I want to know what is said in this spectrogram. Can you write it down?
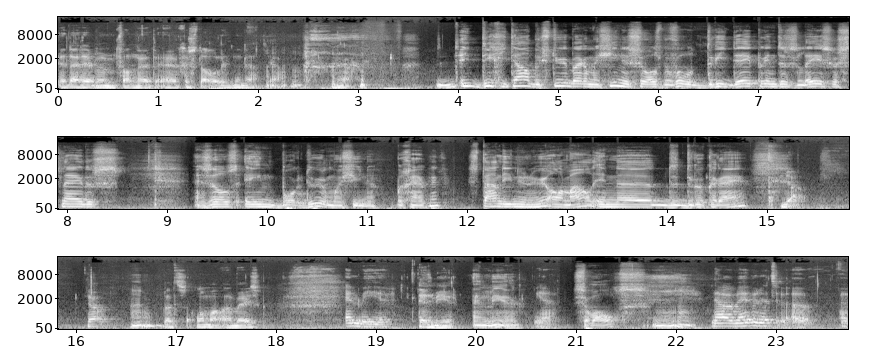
en daar hebben we hem van gestolen, inderdaad. Ja. ja. Digitaal bestuurbare machines zoals bijvoorbeeld 3D-printers, lasersnijders en zelfs één borduurmachine, begrijp ik? Staan die nu allemaal in uh, de drukkerij? Ja. ja, dat is allemaal aanwezig. En meer. En meer. En meer. Ja. Zoals? Mm. Nou, we hebben het. Uh, uh,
